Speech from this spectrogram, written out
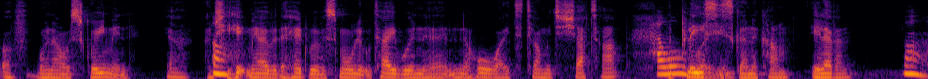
of when I was screaming. Yeah, and she hit me over the head with a small little table in the, in the hallway to tell me to shut up. How the old police is going to come. Eleven. Oh,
